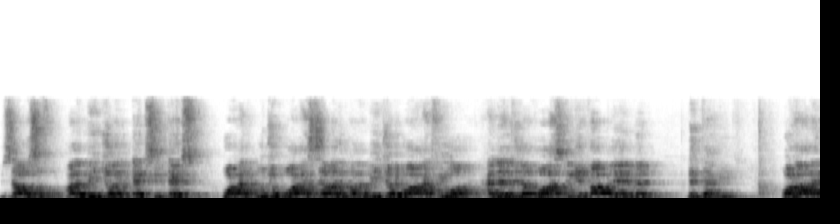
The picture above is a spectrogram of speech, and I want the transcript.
يساوي صفر. هذا مين جاي X ب X واحد موجب واحد سالب هذا مين جاي واحد في واحد. حللت الأقواس اللي قابلة للتحليل. وراها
